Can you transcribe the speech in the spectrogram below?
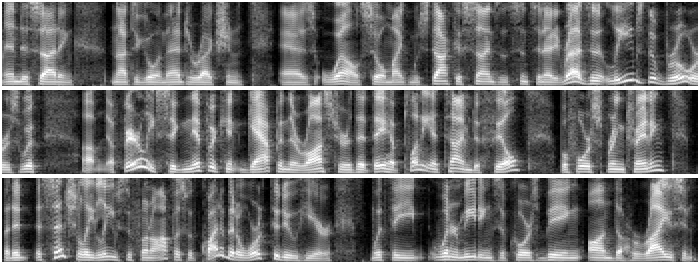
and deciding not to go in that direction as well. So Mike Moustakas signs with the Cincinnati Reds, and it leaves the Brewers with um, a fairly significant gap in their roster that they have plenty of time to fill before spring training. But it essentially leaves the front office with quite a bit of work to do here, with the winter meetings, of course, being on the horizon.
